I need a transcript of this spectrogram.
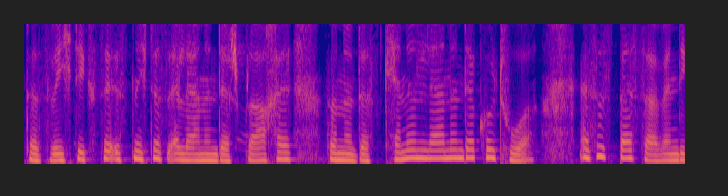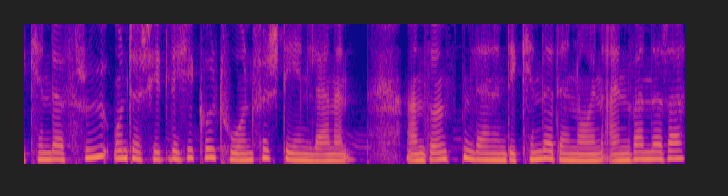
Das Wichtigste ist nicht das Erlernen der Sprache, sondern das Kennenlernen der Kultur. Es ist besser, wenn die Kinder früh unterschiedliche Kulturen verstehen lernen. Ansonsten lernen die Kinder der neuen Einwanderer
